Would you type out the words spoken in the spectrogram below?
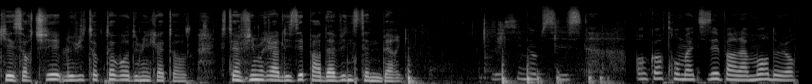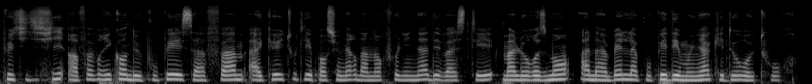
qui est sorti le 8 octobre 2014. C'est un film réalisé par David Stenberg. Le synopsis. Encore traumatisés par la mort de leur petite fille, un fabricant de poupées et sa femme accueillent toutes les pensionnaires d'un orphelinat dévasté. Malheureusement, Annabelle, la poupée démoniaque, est de retour.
